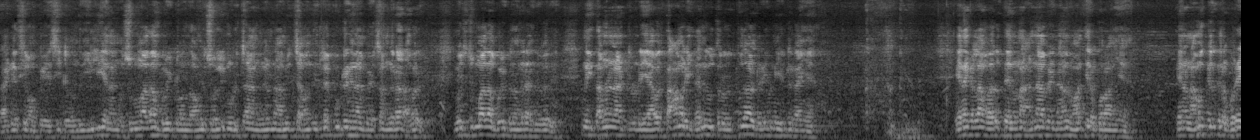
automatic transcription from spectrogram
ரகசியமாக பேசிட்டு வந்து இல்லையே நாங்கள் சும்மா தான் போயிட்டு வந்தோம் அவங்க சொல்லி முடிச்சாங்கன்னு அமித்ஷா வந்து இல்லை கூட்டணி தான் பேசுங்கிறார் அவர். இவர் சும்மா தான் போயிட்டு வந்தார் இவர். இன்னைக்கு தமிழ்நாட்டினுடைய அவர் தாமரை தனி உத்தரவு புதால் ரெடி பண்ணிட்டு இருக்காங்க. எனக்கெல்லாம் வருத்தம் என்னன்னா அண்ணா அப்படின்னாலும் மாற்றிட போகிறாங்க ஏன்னா நமக்கு இருக்கிற ஒரே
